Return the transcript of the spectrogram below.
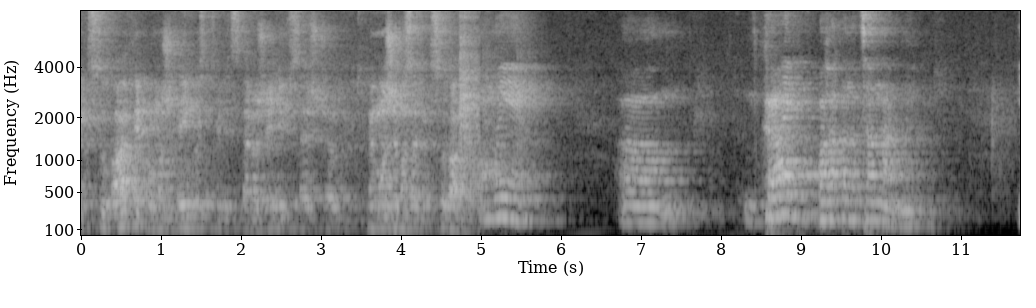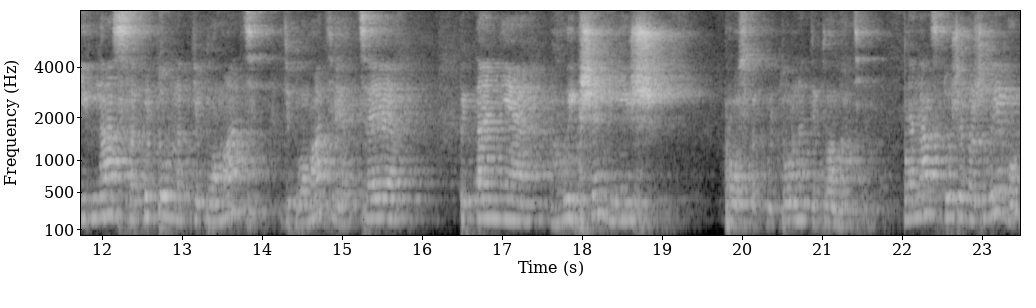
фіксувати по можливості від старожилів все, що ми можемо зафіксувати. Ми ем, край багатонаціональний. І в нас культурна дипломатія, дипломатія це питання глибше, ніж просто культурна дипломатія. Для нас дуже важливо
